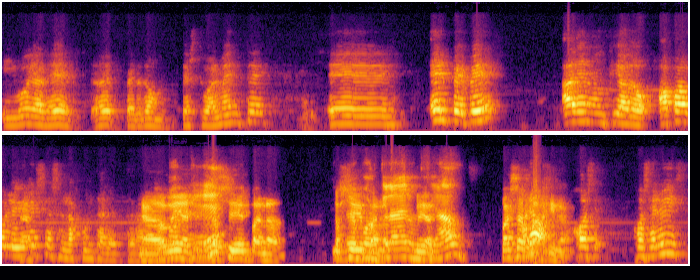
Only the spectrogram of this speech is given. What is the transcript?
y voy a leer, eh, perdón, textualmente, eh, el PP ha denunciado a Pablo Iglesias en la Junta Electoral. No, no sirve para nada. No sirve ¿Por qué lo ha denunciado? Pasa página. José, José, Luis.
